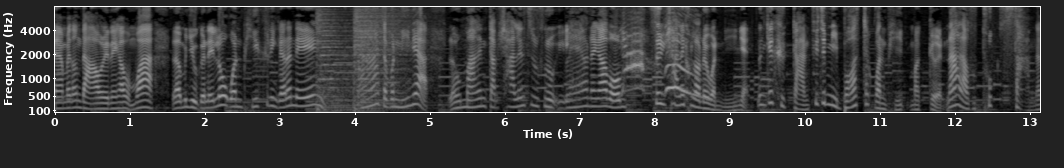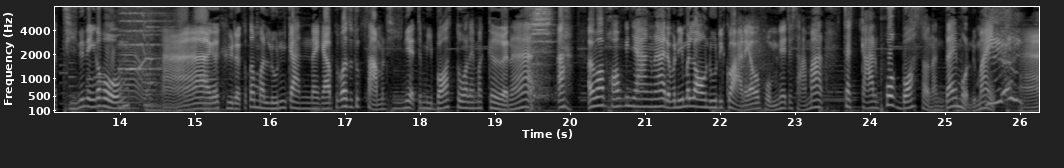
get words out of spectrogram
นะไม่ต้องดาวเลยนะครับผมว่าเรามาอยู่กันในโลกวันพีคอีกแล้วนั่นเองแต่วันนี้เนี่ยเรามากันกับชาเลนจ์สนุกๆอีกแล้วนะครับผม ซึ่งชาเลนจ์ของเราในวันนี้เนี่ยนั่นก็คือการที่จะมีบอสจากวันพีชมาเกิดหน้าเราทุกๆ 3 นาทีนั่นเองครับผมอ่า ก็คือเราก็ต้องมาลุ้นกันนะครับว่าทุกๆ3นาทีเนี่ยจะมีบอสตัวอะไรมาเกิดนะอะเอาเป็นว่าพร้อมกันยังนะเดี๋ยววันนี้มาลองดูดีกว่านะครับว่าผมเนี่ยจะสามารถจัดการพวกบอสเหล่านั้นได้หมดหรือไม่อ่า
